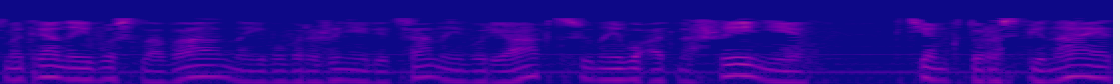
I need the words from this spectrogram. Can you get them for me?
смотря на его слова, на его выражение лица, на его реакцию, на его отношение к тем, кто распинает,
